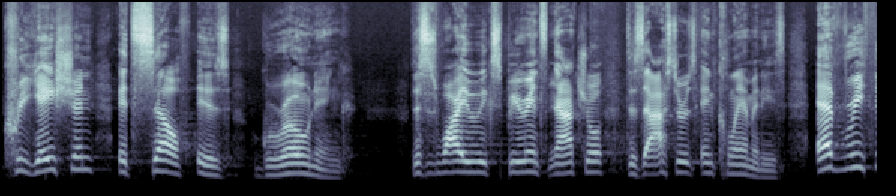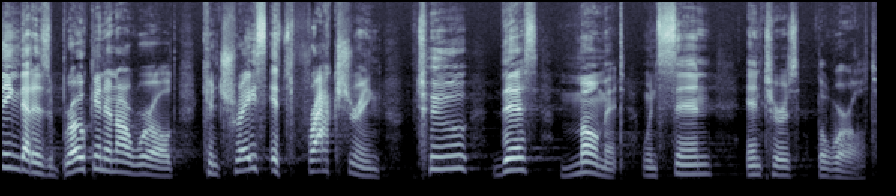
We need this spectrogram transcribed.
creation itself is groaning. This is why we experience natural disasters and calamities. Everything that is broken in our world can trace its fracturing to this moment when sin enters the world.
